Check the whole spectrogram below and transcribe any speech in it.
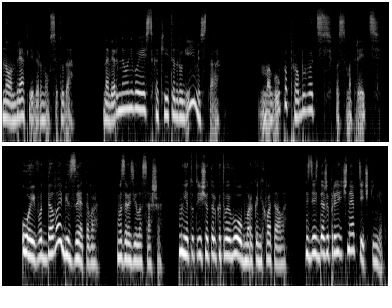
но он вряд ли вернулся туда. Наверное, у него есть какие-то другие места. Могу попробовать посмотреть». «Ой, вот давай без этого», — возразила Саша. Мне тут еще только твоего обморока не хватало. Здесь даже приличной аптечки нет.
